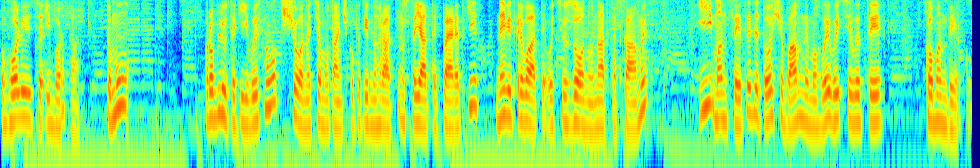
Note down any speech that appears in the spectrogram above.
оголюються і борта. Тому роблю такий висновок, що на цьому танчику потрібно грати, ну, стояти передки, не відкривати оцю зону над катками і мансити для того, щоб вам не могли вицілити командирку.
